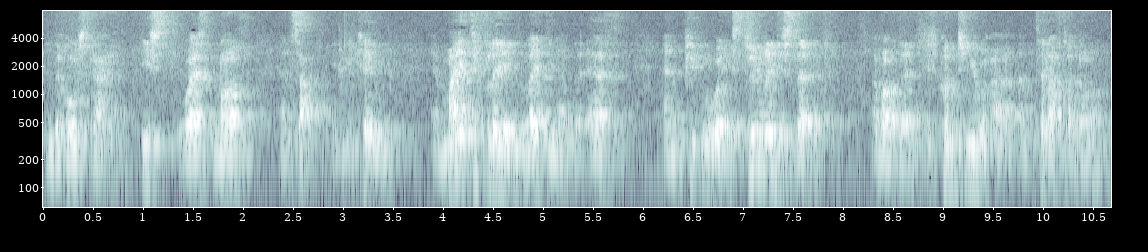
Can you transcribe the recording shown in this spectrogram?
in the whole sky, east, west, north, and south. It became a mighty flame lighting up the earth, and people were extremely disturbed about that. It continued uh, until after dawn,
